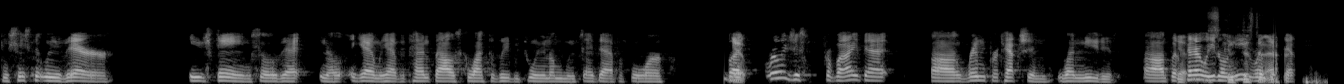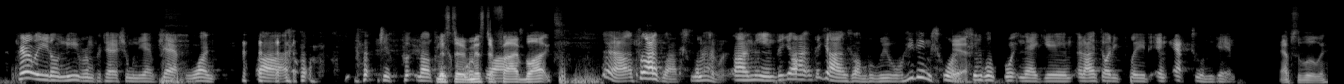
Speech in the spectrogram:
consistently there each game so that, you know, again, we have the 10 fouls collectively between them. We've said that before. But Yep. really just provide that uh, rim protection when needed. Uh, but Yep. apparently you don't need rim effort. protection. Apparently you don't need rim protection when you have Jack One. Uh, just putting up Mister Mister blocks. Five Blocks. Yeah, five blocks, whatever. I mean, the guy, the guy's unbelievable. He didn't score Yeah. a single point in that game, and I thought he played an excellent game. Absolutely.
